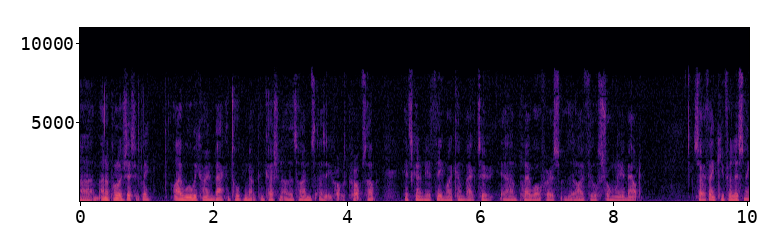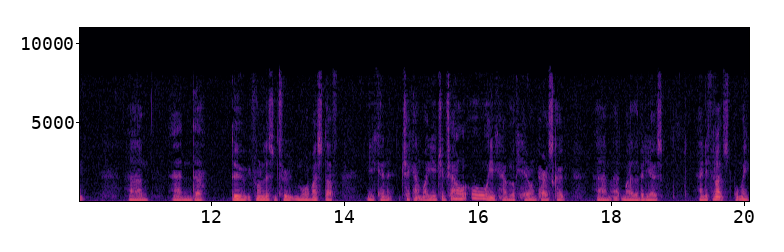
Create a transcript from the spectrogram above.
Um, unapologetically, I will be coming back and talking about concussion other times as it crops up. It's going to be a theme I come back to. Um, player welfare is something that I feel strongly about. So thank you for listening. Um, and uh, do, if you want to listen to more of my stuff, you can check out my YouTube channel or you can have a look here on Periscope um, at my other videos. And if you'd like to support me,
